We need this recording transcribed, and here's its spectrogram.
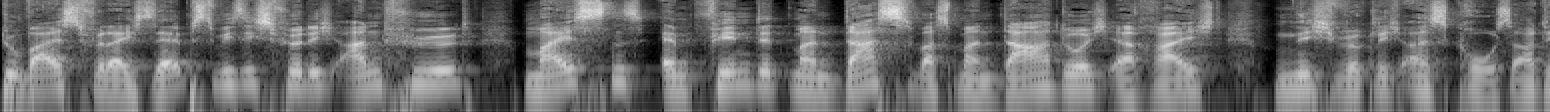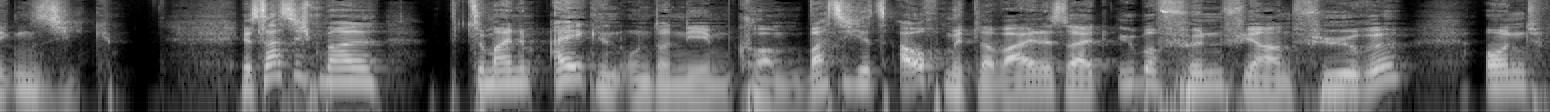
Du weißt vielleicht selbst, wie sich's für dich anfühlt. Meistens empfindet man das, was man dadurch erreicht, nicht wirklich als großartigen Sieg. Jetzt lass ich mal zu meinem eigenen Unternehmen kommen, was ich jetzt auch mittlerweile seit über fünf Jahren führe. Und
